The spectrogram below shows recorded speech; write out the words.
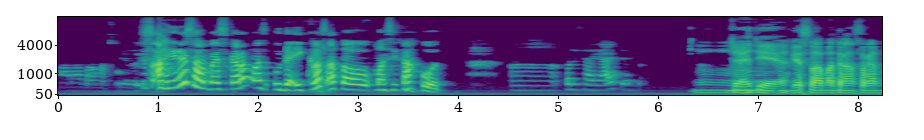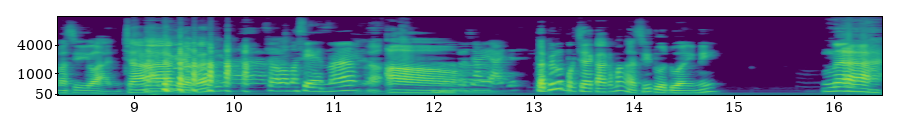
parah banget. Terus akhirnya sampai sekarang mas- udah ikhlas atau masih takut? Eh, percaya aja. Hmm. Percaya aja ya. Ya selama transferan masih lancar ya kan. Ya, selama masih enak. Ah. percaya aja sih Tapi lu percaya karma gak sih dua-dua ini? Nah,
